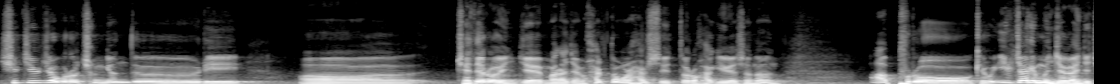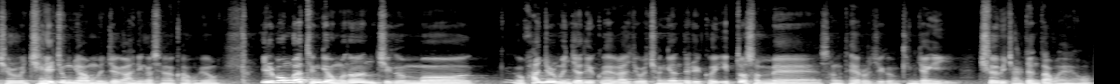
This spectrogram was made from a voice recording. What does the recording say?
실질적으로 청년들이 어, 제대로 이제 말하자면 활동을 할 수 있도록 하기 위해서는 앞으로 결국 일자리 문제가 이제 결국은 제일 중요한 문제가 아닌가 생각하고요. 일본 같은 경우는 지금 뭐 환율 문제도 있고 해가지고 청년들이 그 입도 선매 상태로 지금 굉장히 취업이 잘 된다고 해요.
